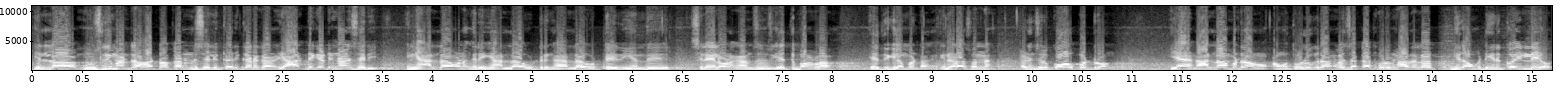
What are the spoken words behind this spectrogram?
எல்லா முஸ்லீம் என்ற ஆட்டோக்காரன் சரி கறிக்காரக்காரன் யார்கிட்ட கேட்டிங்கனாலும் சரி நீங்கள் அல்லா வணங்குறீங்க அல்லா விட்டுருங்க அல்லா விட்டு நீங்கள் வந்து சிலையில் வணங்காம ஏற்றுப்பாங்களா ஏற்றுக்கவே மாட்டாங்க. என்னடா சொன்னேன் அப்படின்னு சொல்லி கோவப்பட்டுருவாங்க. ஏன்? நான் அல்லா மட்டும் அவங்க- தொழுகிறாங்களோ ஜக்காத்து கொடுக்கணும் அதெல்லாம் இது அவங்ககிட்ட இருக்கோ இல்லையோ?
